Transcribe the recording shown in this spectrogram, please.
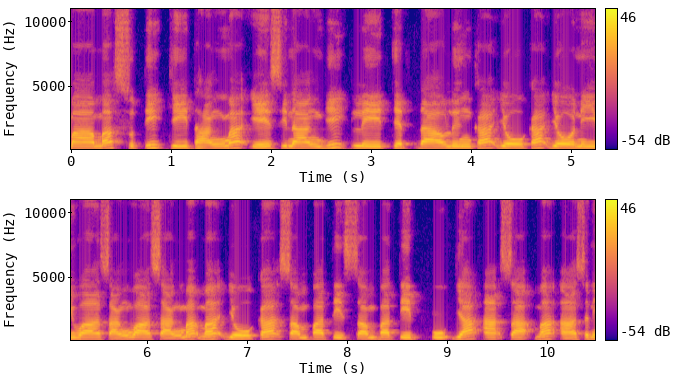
มามัสสุติจีถังมะเอสินางยิลีเจ็ดดาวลึงคะโยคะโยนีวาสังวาสังมะมะโยคะสัมปติสัมปติปุยะอะสะมะอาสเน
